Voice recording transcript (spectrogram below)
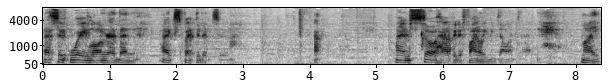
That took way longer than I expected it to. I, am so happy to finally be done with that. My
